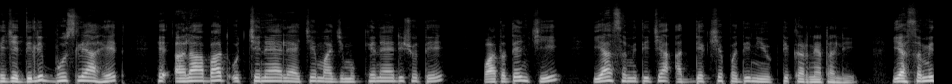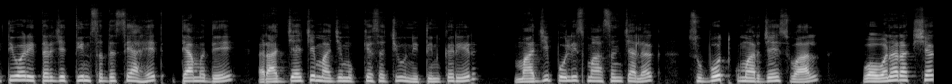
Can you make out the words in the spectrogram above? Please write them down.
हे जे दिलीप भोसले आहेत हे अलाहाबाद उच्च न्यायालयाचे माजी मुख्य न्यायाधीश होते व आता त्यांची या समितीच्या अध्यक्षपदी नियुक्ती करण्यात आली. या समितीवर इतर जे तीन सदस्य आहेत त्यामध्ये राज्याचे माजी मुख्य सचिव नितीन करीर माजी पोलीस महासंचालक सुबोध कुमार जयस्वाल व वनरक्षक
